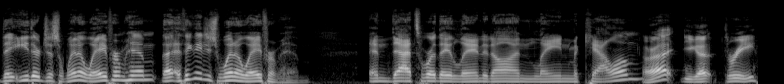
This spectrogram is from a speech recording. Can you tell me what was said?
they either just went away from him. I think they just went away from him, and that's where they landed on Lane McCallum. All right, you got three.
